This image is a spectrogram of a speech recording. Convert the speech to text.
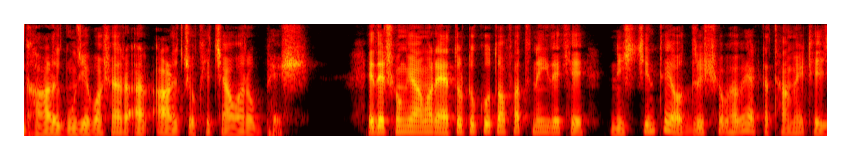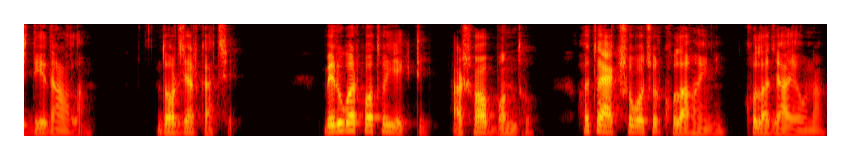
ঘাড় গুঁজে বসার আর আড় চোখে চাওয়ার অভ্যেস। এদের সঙ্গে আমার এতটুকু তফাত নেই দেখে নিশ্চিন্তে অদৃশ্যভাবে একটা থামে ঠেস দিয়ে দাঁড়ালাম। দরজার কাছে। বেরুবার পথ ওই একটি, আর সব বন্ধ। হয়তো একশো বছর খোলা হয়নি, খোলা যায়ও না।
